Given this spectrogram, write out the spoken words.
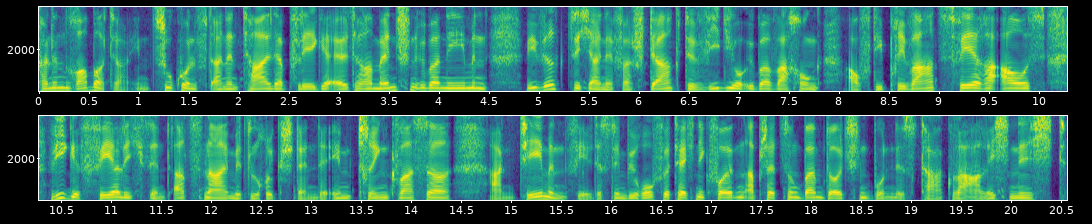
Können Roboter in Zukunft einen Teil der Pflege älterer Menschen übernehmen? Wie wirkt sich eine verstärkte Videoüberwachung auf die Privatsphäre aus? Wie gefährlich sind Arzneimittelrückstände im Trinkwasser? An Themen fehlt es dem Büro für Technikfolgenabschätzung beim Deutschen Bundestag wahrlich nicht.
